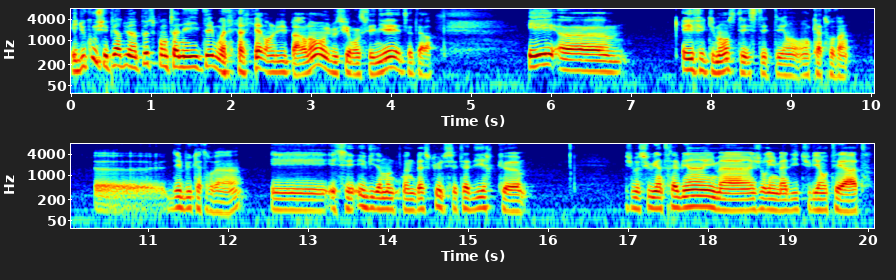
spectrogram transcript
Et du coup, j'ai perdu un peu de spontanéité, moi, derrière, en lui parlant. Je me suis renseigné, etc. Et, euh, et effectivement, c'était en, 80, euh, début 81. Et, c'est évidemment le point de bascule. C'est-à-dire que je me souviens très bien, il un jour, il m'a dit Tu viens au théâtre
